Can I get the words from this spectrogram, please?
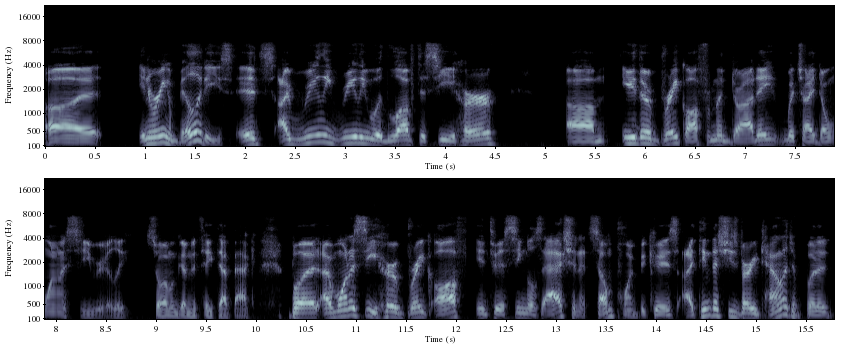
uh in ring abilities. It's I really really would love to see her um either break off from Andrade, which I don't want to see really. So I'm going to take that back. But I want to see her break off into a singles action at some point because I think that she's very talented, but it,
